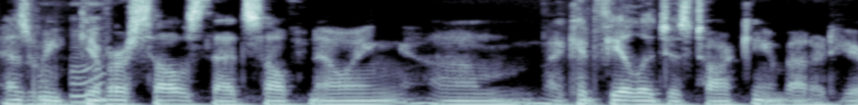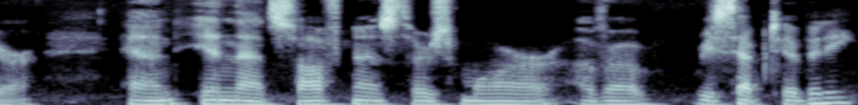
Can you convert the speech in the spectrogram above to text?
as we mm-hmm. give ourselves that self knowing. Um, I could feel it just talking about it here. And in that softness, there's more of a receptivity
